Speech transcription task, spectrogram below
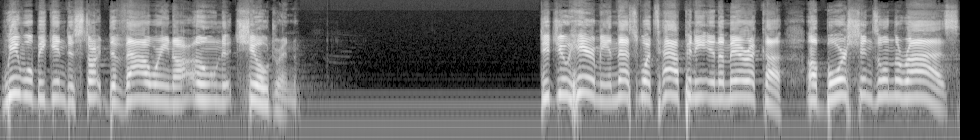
we will begin to start devouring our own children. Did you hear me? And that's what's happening in America. Abortion's on the rise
